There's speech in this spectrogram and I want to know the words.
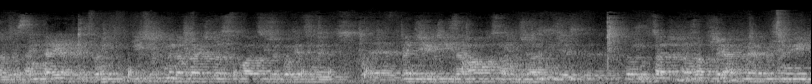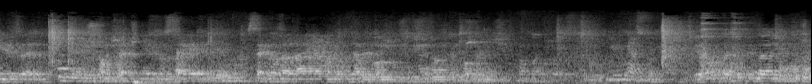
na te sanitariaty. Tylko nie chcieliśmy dobrać do sytuacji, że powiedzmy e, będzie gdzieś za mało, znowu trzeba będzie e, dorzucać. No zawsze jak jakbyśmy mieli wiedzę, ile już konkretnie zostaje z tego zadania, no to wtedy moglibyśmy się na tym pochylić. Ja mam takie pytanie, czy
